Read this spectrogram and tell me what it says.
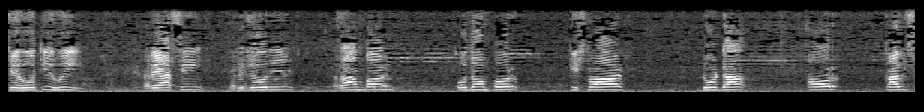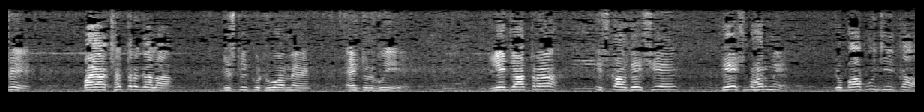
से होती हुई रियासी रजौरी रामबन उधमपुर किश्तवाड़ डोडा और कल से बाया छत्रगला डिस्ट्रिक्ट कठुआ में एंटर हुई है। ये यात्रा इसका उद्देश्य देश भर में जो बापू जी का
